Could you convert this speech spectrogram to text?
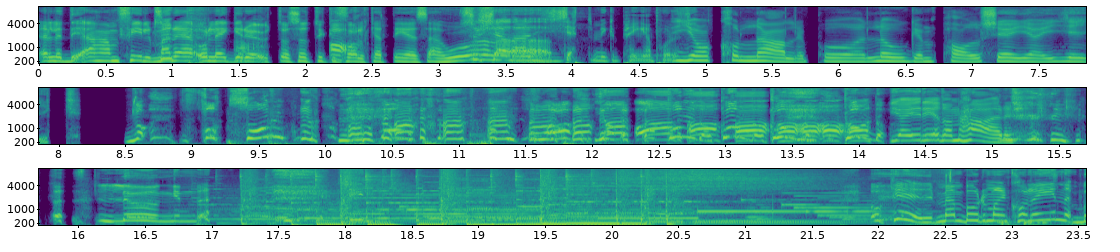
Eller det, han filmar det och lägger Typ. Ja. ut och så tycker Ja. folk att det är så här, wow. så tjänar han jättemycket pengar på det. Jag kollar aldrig på Logan Paul så jag gör Jake. Va, vad sa du? ja, ja, kom då, kom då, kom då, kom då. Jag är redan här. Lugn. Okej, men borde man kolla in...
